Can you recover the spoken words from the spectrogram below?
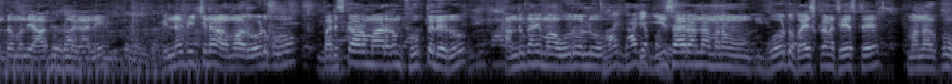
ఎంతమంది ఆఫీసులు కానీ విన్నపించిన మా రోడ్డుకు పరిష్కార మార్గం చూపుతలేరు. అందుకని మా ఊరోళ్ళు ఈసారన్నా మనం ఓటు బహిష్కరణ చేస్తే మనకు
